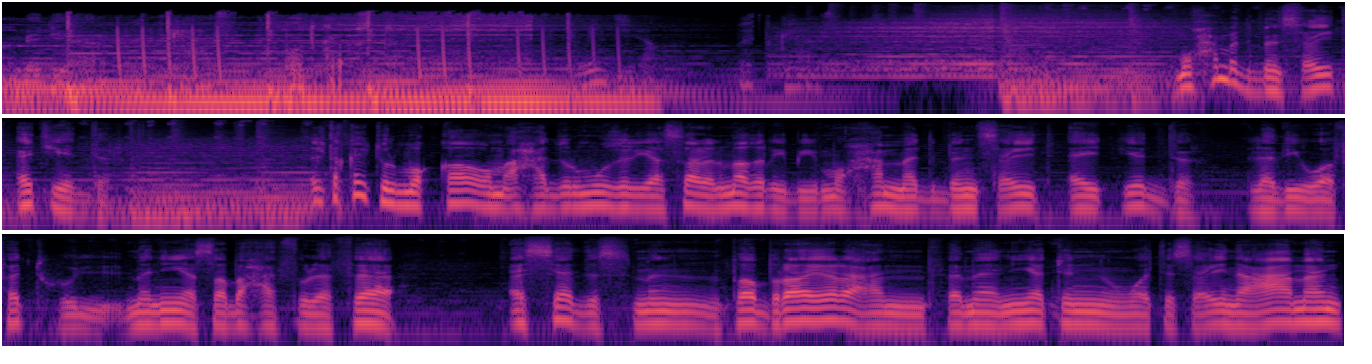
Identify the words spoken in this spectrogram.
Média. Podcast. Média. Podcast. محمد بن سعيد أتيدر التقيت المقاوم أحد رموز اليسار المغربي محمد بن سعيد أيتيدر الذي وافته المنية صباح الثلاثاء السادس من فبراير عام 98 عاما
